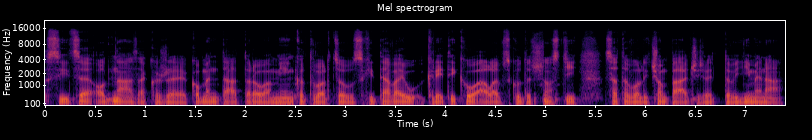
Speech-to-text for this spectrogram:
Síce od nás, akože komentátorov a mienkotvorcov, schytávajú kritiku, ale v skutočnosti sa to voličom páči, že to vidíme na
